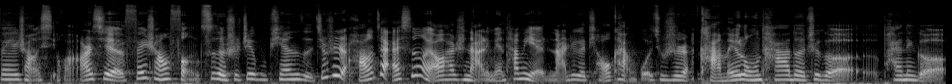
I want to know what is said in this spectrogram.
非常喜欢，而且非常讽刺的是，这部片子就是好像在 S N L 还是哪里面，他们也拿这个调侃过，就是卡梅隆他的这个拍那个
